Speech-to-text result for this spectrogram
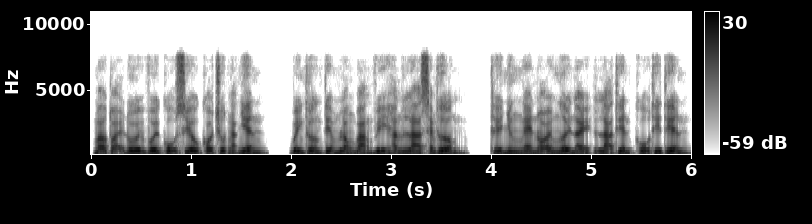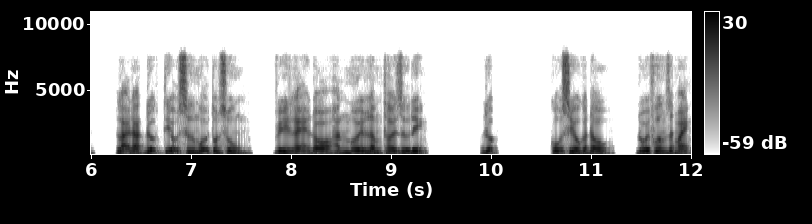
Mao toại đối với cổ siêu có chút ngạc nhiên, bình thường tiềm long bảng vị hắn là xem thường, thế nhưng nghe nói người này là thiên cổ thi tiên, lại đạt được tiểu sư muội tôn sùng, vì lẽ đó hắn mới lâm thời dự định cổ siêu gật đầu, đối phương rất mạnh,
